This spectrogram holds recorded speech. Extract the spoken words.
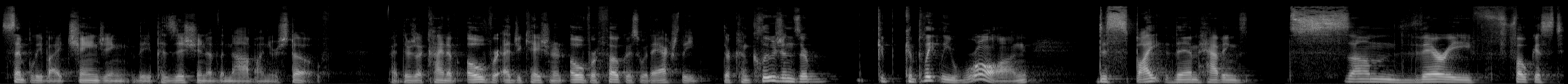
simply by changing the position of the knob on your stove. Right? There's a kind of over education and over focus where they actually, their conclusions are completely wrong, despite them having some very focused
